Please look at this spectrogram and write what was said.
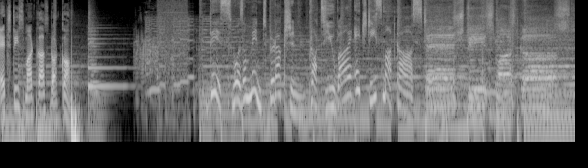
htsmartcast.com. This was a Mint production brought to you by HT Smartcast. HT Smartcast.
